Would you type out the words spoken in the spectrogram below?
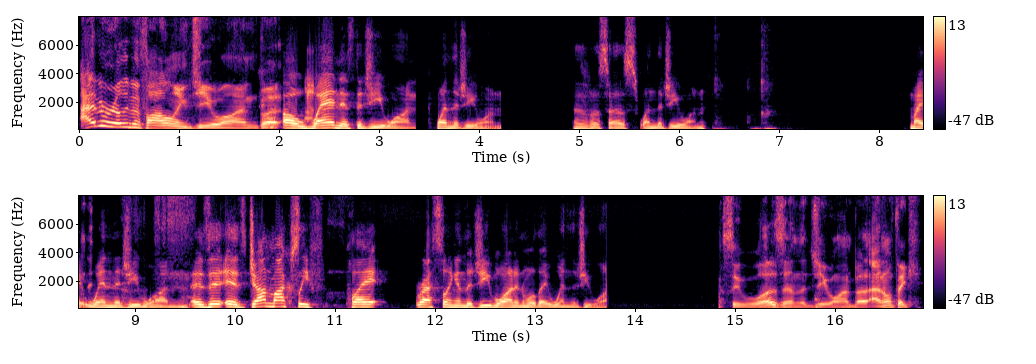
I haven't really been following G1, but Oh, when is the G1? When the G1? That's what it says. When the G1 might win the G1. Is it is Jon Moxley play wrestling in the G1 and will they win the G1? actually was in the G1, but I don't think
